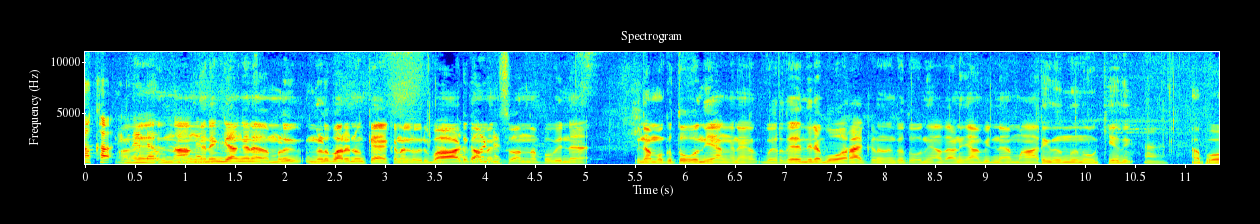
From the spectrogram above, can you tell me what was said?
നോക്കാം അങ്ങനെങ്കിൽ അങ്ങനെ. നമ്മൾ നിങ്ങൾ പറയണോ കേൾക്കണല്ലോ. ഒരുപാട് കമന്റ്സ് വന്നപ്പോ പിന്നെ പിന്നെ നമുക്ക് തോന്നി അങ്ങനെ വെറുതെ എന്തിനാ ബോറാക്കണെന്നൊക്കെ തോന്നി. അതാണ് ഞാൻ പിന്നെ മാറി നിന്ന് നോക്കിയത്. അപ്പോൾ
